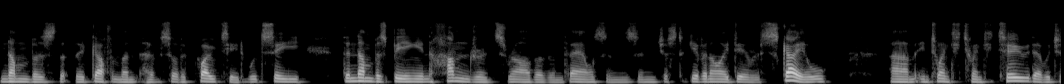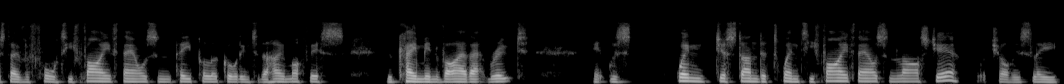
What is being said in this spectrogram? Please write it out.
numbers that the government have sort of quoted would see the numbers being in hundreds rather than thousands. And just to give an idea of scale, um, in 2022 there were just over 45,000 people, according to the Home Office, who came in via that route. It was when just under 25,000 last year, which obviously,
